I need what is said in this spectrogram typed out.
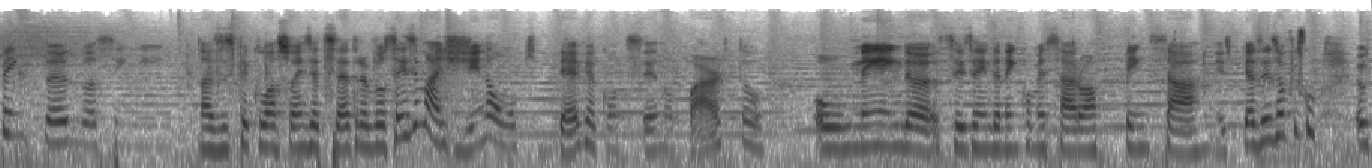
pensando, assim, nas especulações, etc., vocês imaginam o que deve acontecer no quarto? Ou nem ainda, vocês ainda nem começaram a pensar nisso? Porque às vezes eu fico, eu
